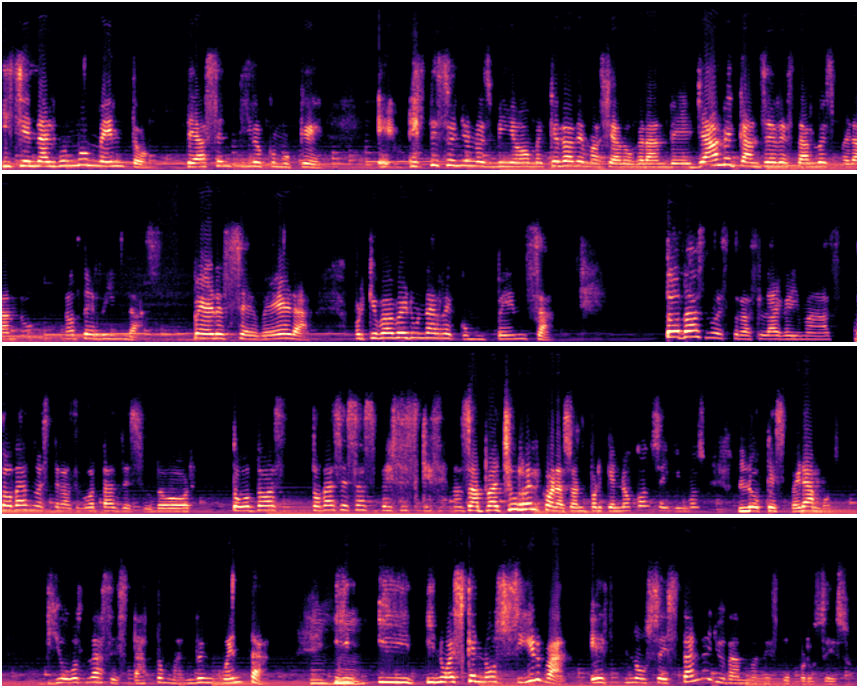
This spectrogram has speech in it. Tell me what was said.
Y si en algún momento te has sentido como que eh, este sueño no es mío, me queda demasiado grande, ya me cansé de estarlo esperando, no te rindas, persevera, porque va a haber una recompensa todas nuestras lágrimas, todas nuestras gotas de sudor, todas, todas esas veces que se nos apachurra el corazón porque no conseguimos lo que esperamos, Dios las está tomando en cuenta. y, no es que no sirvan, es, nos están ayudando en este proceso.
